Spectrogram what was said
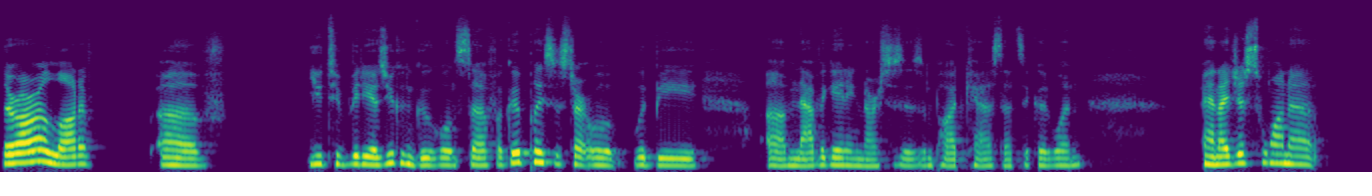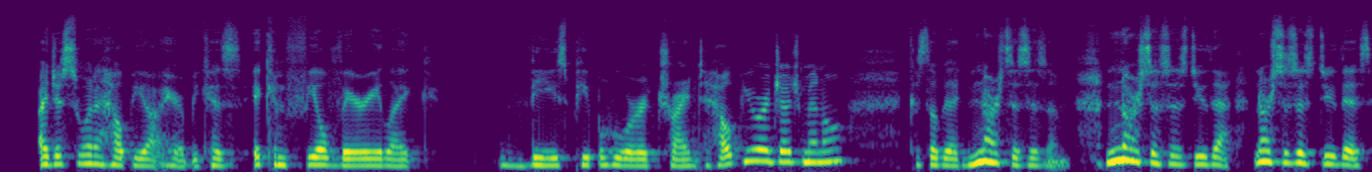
there are a lot of of YouTube videos you can Google and stuff. A good place to start would, would be um, navigating narcissism podcast. That's a good one. And i just want to i just want to help you out here because it can feel very like these people who are trying to help you are judgmental because they'll be like narcissism narcissists do that narcissists do this.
